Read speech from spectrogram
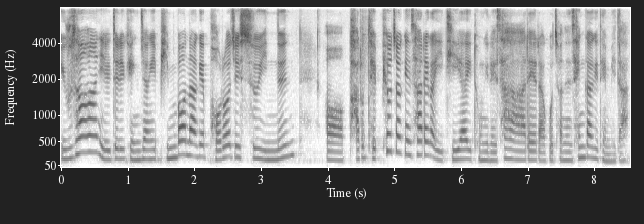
유사한 일들이 굉장히 빈번하게 벌어질 수 있는 어, 바로 대표적인 사례가 이 DI 동일의 사례라고 저는 생각이 됩니다.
